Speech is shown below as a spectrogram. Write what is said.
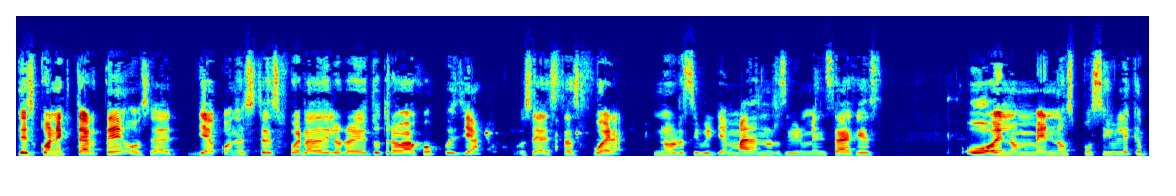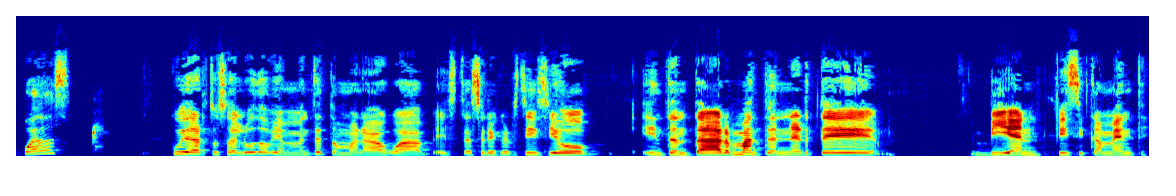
desconectarte, o sea, ya cuando estés fuera del horario de tu trabajo, pues ya, o sea, estás fuera, no recibir llamadas, no recibir mensajes, o en lo menos posible que puedas, cuidar tu salud, obviamente, tomar agua, este, hacer ejercicio, intentar mantenerte bien físicamente,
